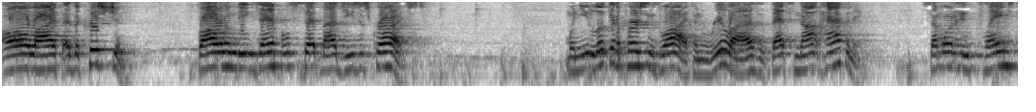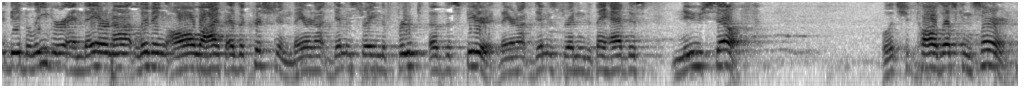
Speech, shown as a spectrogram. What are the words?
all life as a Christian, following the examples set by Jesus Christ? When you look at a person's life and realize that that's not happening, Someone who claims to be a believer and they are not living all life as a Christian. They are not demonstrating the fruit of the Spirit. They are not demonstrating that they have this new self. Well, it should cause us concern.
